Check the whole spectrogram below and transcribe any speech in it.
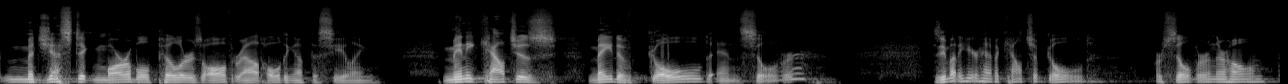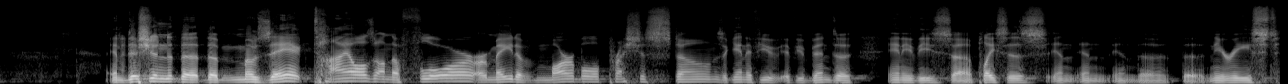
majestic marble pillars all throughout holding up the ceiling. Many couches made of gold and silver. Does anybody here have a couch of gold? Or silver in their home. In addition, the, the mosaic tiles on the floor are made of marble, precious stones. Again, if, you, if you've been to any of these uh, places in, in, in the, the Near East,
